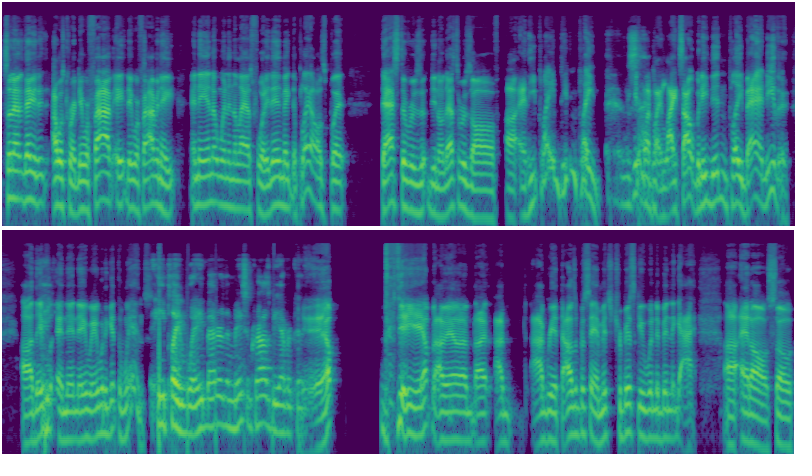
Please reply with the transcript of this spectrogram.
So now they I was correct. They were five, eight, they were five and eight, and they ended up winning the last four. They didn't make the playoffs, but that's the res- you know, that's the resolve. Uh, and he played, he didn't play, he didn't play lights out, but he didn't play bad neither. Uh they He- and then they were able to get the wins. He played way better than Mason Crosby ever could. Yep. yep. I, mean, I, I I agree a thousand percent. Mitch Trubisky wouldn't have been the guy uh, at all. So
